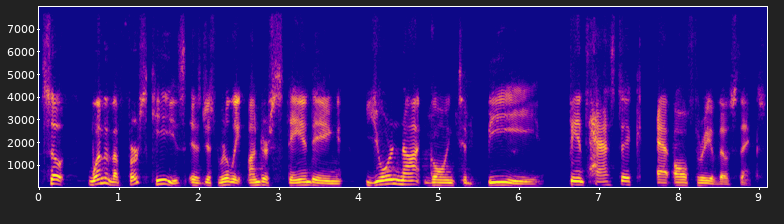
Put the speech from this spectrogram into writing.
So, one of the first keys is just really understanding you're not going to be fantastic at all three of those things.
